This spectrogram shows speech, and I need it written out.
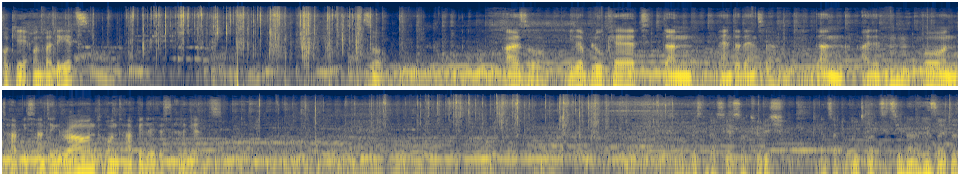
Okay, und weiter geht's. So. Also, wieder Blue Cat, dann Panther Dancer, dann Islington und Happy's Hunting Ground und Happy Latest Elegance. So, am besten wäre es jetzt natürlich die ganze Zeit Ultra zu ziehen an einer Seite.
